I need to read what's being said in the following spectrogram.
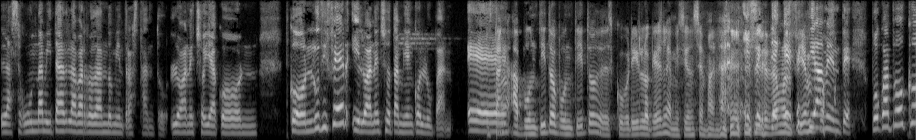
la segunda mitad la va rodando mientras tanto. Lo han hecho ya con, con Lucifer y lo han hecho también con Lupin. Eh, Están a puntito a puntito de descubrir lo que es la emisión semanal. si Efecti- les damos tiempo. efectivamente, poco a poco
